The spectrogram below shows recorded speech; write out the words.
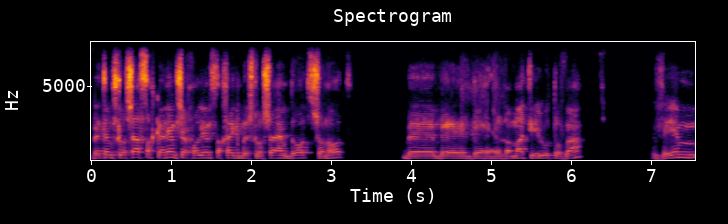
בעצם שלושה שחקנים שיכולים לשחק בשלושה עמדות שונות ברמת יעילות טובה, ואם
